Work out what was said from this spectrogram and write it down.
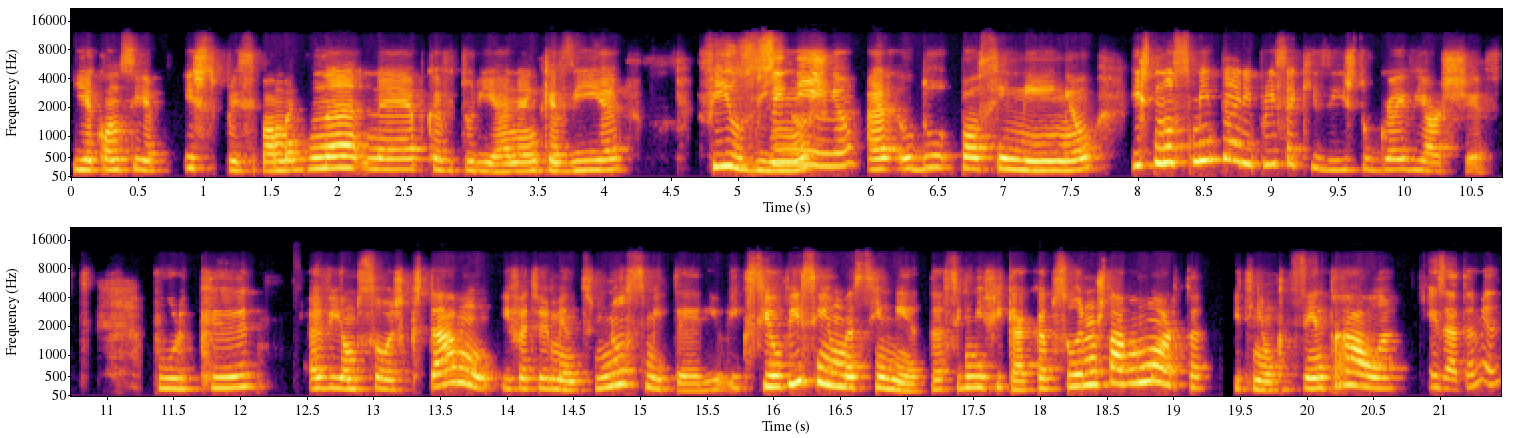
e acontecia isto principalmente na, na época vitoriana, em que havia fiozinhos Sininho. a- o do, para o sininho, isto no cemitério, por isso é que existe o graveyard shift, porque haviam pessoas que estavam efetivamente no cemitério e que se ouvissem uma sineta significava que a pessoa não estava morta e tinham que desenterrá-la. Exatamente.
